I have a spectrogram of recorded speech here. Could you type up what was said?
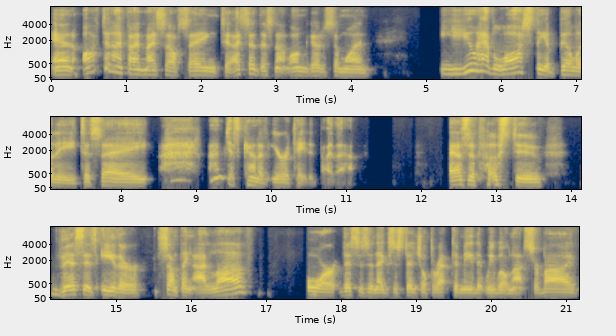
And often I find myself saying to, I said this not long ago to someone, you have lost the ability to say, ah, I'm just kind of irritated by that, as opposed to, this is either something I love or this is an existential threat to me that we will not survive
